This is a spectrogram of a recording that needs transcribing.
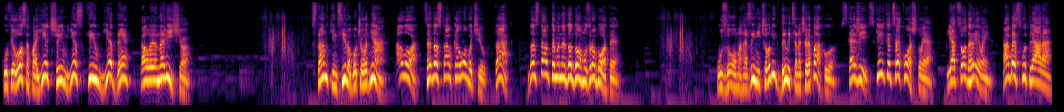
У філософа є чим, є з ким, є де, але навіщо? Стан в кінці робочого дня. Алло, це доставка овочів. Так. Доставте мене додому з роботи. У зоомагазині чоловік дивиться на черепаху. Скажіть, скільки це коштує? 500 гривень, а без футляра.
